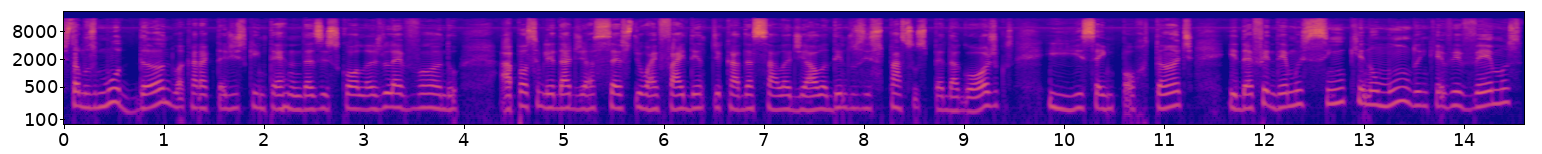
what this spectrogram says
Estamos mudando a característica interna das escolas, levando a possibilidade de acesso de Wi-Fi dentro de cada sala de aula, dentro dos espaços pedagógicos, e isso é importante. E defendemos sim que no mundo em que vivemos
